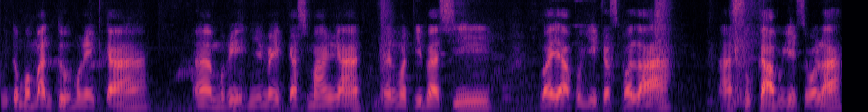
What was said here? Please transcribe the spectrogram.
untuk membantu mereka uh, memberi mereka semangat dan motivasi supaya pergi ke sekolah, uh, suka pergi sekolah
